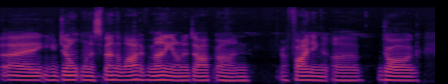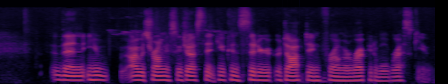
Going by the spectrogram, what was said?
uh, you don't want to spend a lot of money on adopt on uh, finding a dog, then you I would strongly suggest that you consider adopting from a reputable rescue.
